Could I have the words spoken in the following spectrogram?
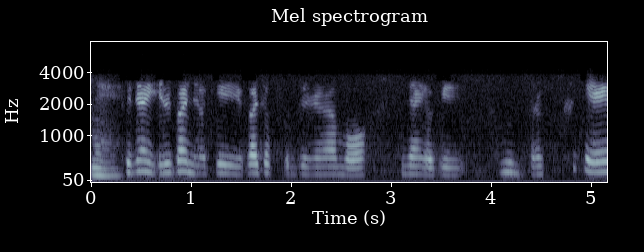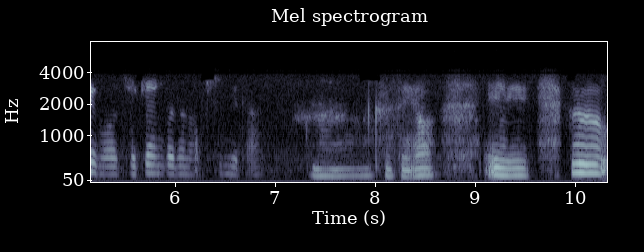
네, 그냥 일반 여기 유가족분들이나 뭐 그냥 여기 크게 뭐 저기한 거는 없습니다. 음, 그러세요. 예, 그,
